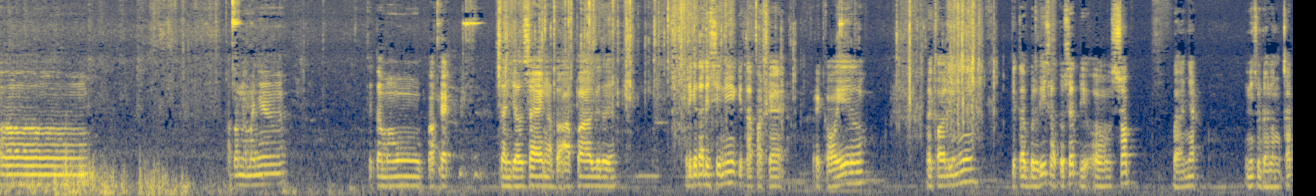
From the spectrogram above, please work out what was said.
uh, Apa namanya kita mau pakai ganjal seng atau apa gitu ya. Jadi kita di sini kita pakai recoil. Recoil ini kita beli satu set di all shop banyak. Ini sudah lengkap.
